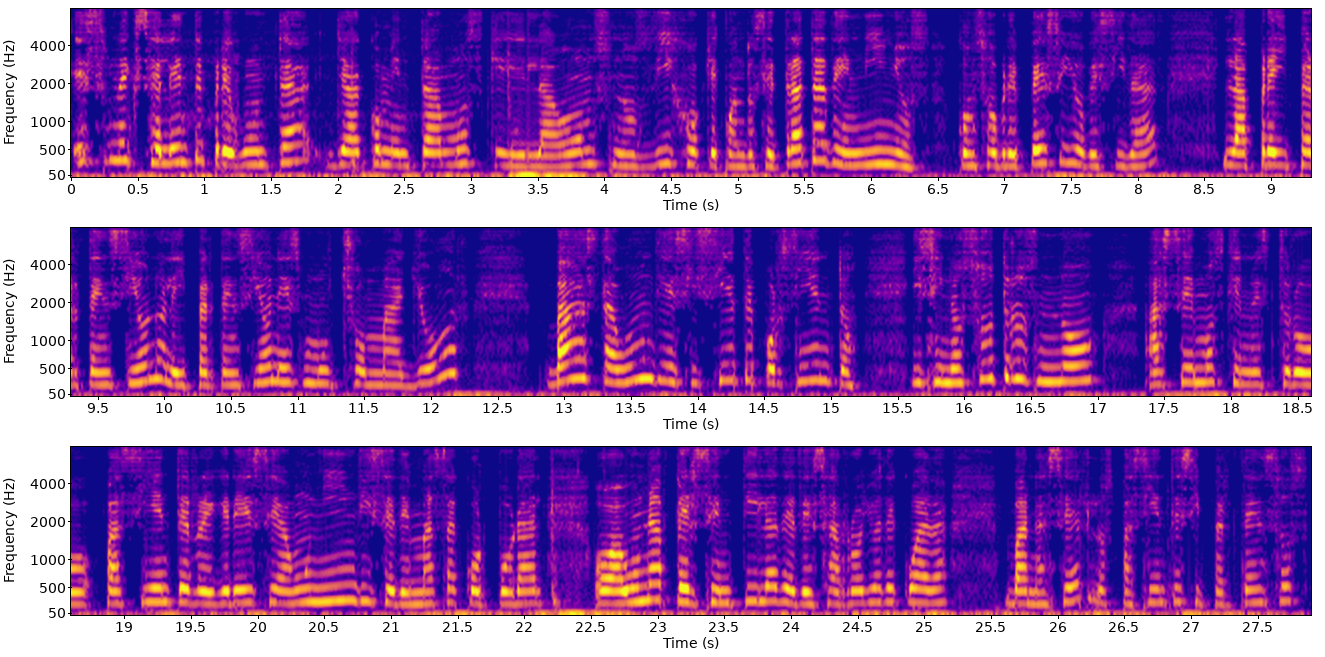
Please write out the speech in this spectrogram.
es una excelente pregunta. Ya comentamos que la OMS nos dijo que cuando se trata de niños con sobrepeso y obesidad, la prehipertensión o la hipertensión es mucho mayor va hasta un 17%. Y si nosotros no hacemos que nuestro paciente regrese a un índice de masa corporal o a una percentila de desarrollo adecuada, van a ser los pacientes hipertensos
